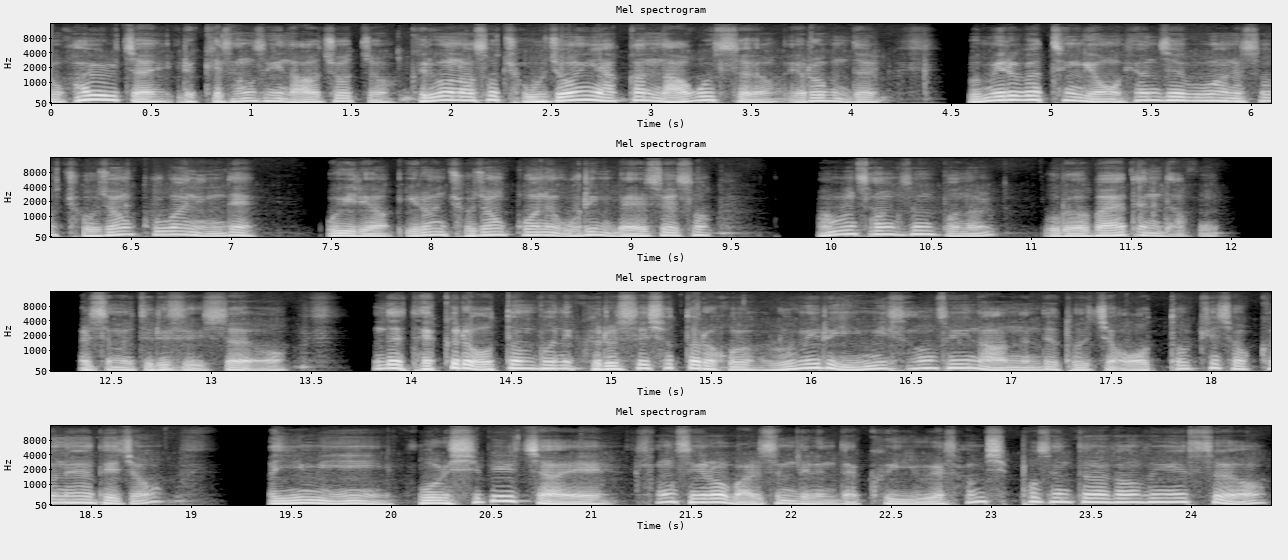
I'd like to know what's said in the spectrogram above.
화요일자에 이렇게 상승이 나와주었죠. 그리고 나서 조정이 약간 나오고 있어요. 여러분들 루미르 같은 경우 현재 구간에서 조정 구간인데 오히려 이런 조정권에 우린 매수해서 다음 상승분을 노려봐야 된다고 말씀을 드릴 수 있어요. 근데 댓글에 어떤 분이 글을 쓰셨더라고요. 루미르 이미 상승이 나왔는데 도대체 어떻게 접근해야 되죠? 이미 9월 10일자에 상승이라고 말씀드리는데 그 이후에 30%나 상승했어요.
